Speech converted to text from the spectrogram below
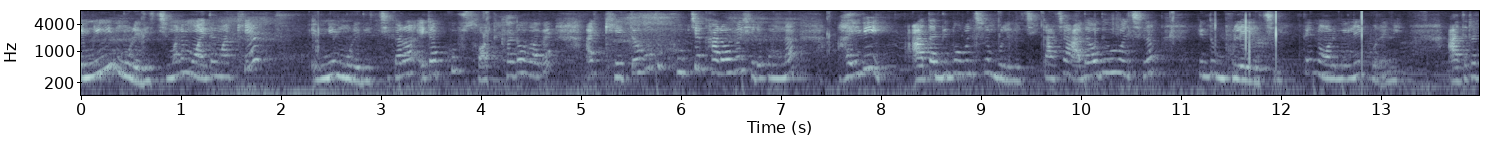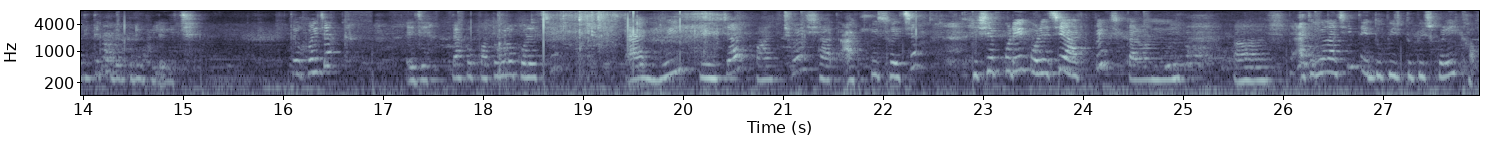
এমনি মুড়ে দিচ্ছি মানে ময়দা মাখিয়ে এমনি মুড়ে দিচ্ছি। কারণ এটা খুব শর্টকাটও হবে। আর খেতেও কিন্তু খুব যে খারাপ হবে সেরকম না। হাইরি আদা দিব বলছিলাম, ভুলে গেছি। কাঁচা আদাও দিব বলছিলাম, কিন্তু ভুলে গেছি। তাই নর্মালি করে নিই আদাটা দিতে পুরোপুরি ভুলে গেছি। তো হয়ে যাক। এই যে, দেখো কতগুলো করেছে। এক, দুই, তিন, চার, পাঁচ, ছয়, সাত, আট পিস হয়েছে। হিসেব করেই করেছি আট পিস কারণ এতজন আছি, তাই দু পিস দু পিস করেই খাও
